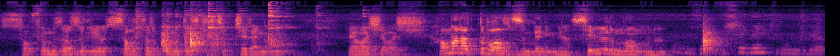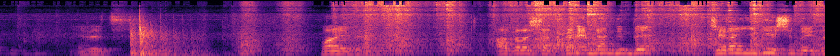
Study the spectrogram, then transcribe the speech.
Soframızı hazırlıyoruz. Salatalık domates kesecek Ceren Hanım. Yavaş yavaş. Hamaratlı baldızım benim ya. Seviyorum lan bunu. Zor bir şey değil ki bunu bile yapmak. Evet. Vay be. Arkadaşlar ben evlendiğimde Ceren 7 yaşındaydı.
